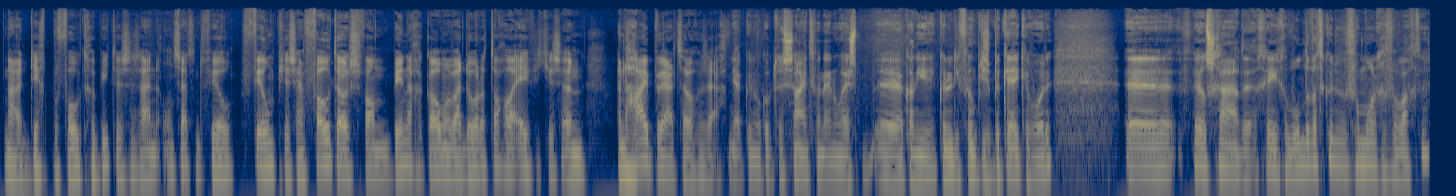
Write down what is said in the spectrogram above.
nou, dichtbevolkt gebied. Dus er zijn ontzettend veel filmpjes en foto's van binnengekomen... waardoor het toch wel eventjes een, een hype werd, zo gezegd. Ja, kunnen we ook op de site van NOS kan die, kunnen die filmpjes bekeken worden. Uh, veel schade, geen gewonden. Wat kunnen we vanmorgen verwachten?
